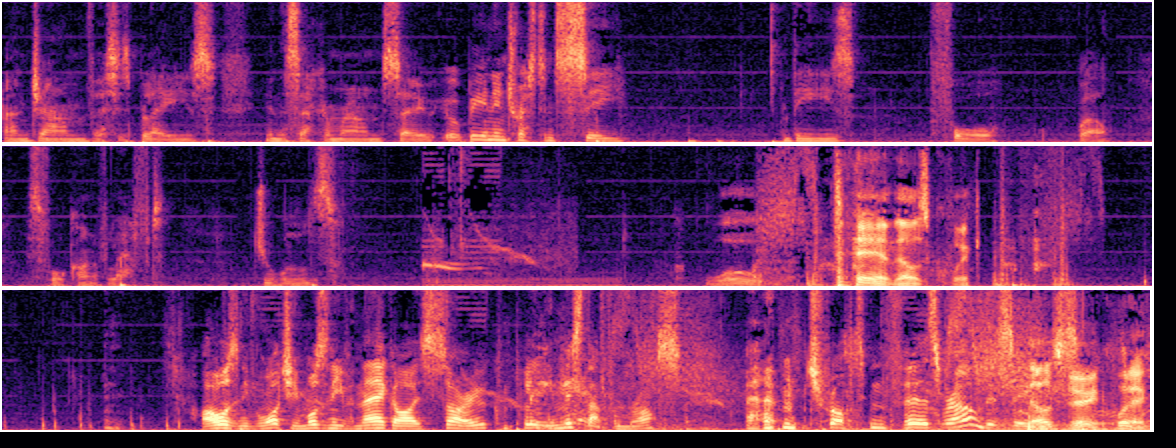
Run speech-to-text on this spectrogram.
and Jam versus Blaze in the second round. So it would be an interesting to see these four. Well, these four kind of left duels. Whoa! Damn, that was quick. I wasn't even watching, wasn't even there, guys. Sorry, completely missed that from Ross. Um, dropped in the first round, it seems. That was very quick.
